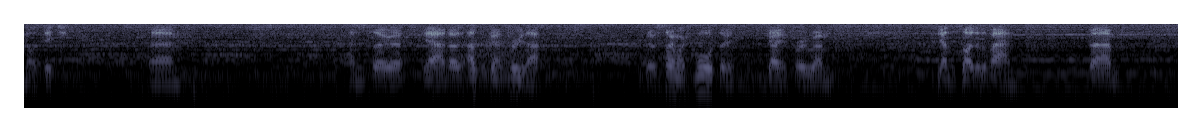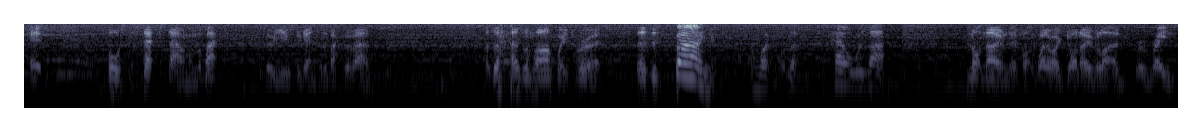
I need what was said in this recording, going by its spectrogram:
not a ditch. Um, and so, uh, yeah, and uh, as I was going through that, there was so much water going through um, the underside of the van that um, it forced the steps down on the back that we used to get into the back of the van. As, I, as I'm halfway through it, there's this bang! I'm like, what the hell was that? Not knowing if whether I'd gone over like a, a raised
